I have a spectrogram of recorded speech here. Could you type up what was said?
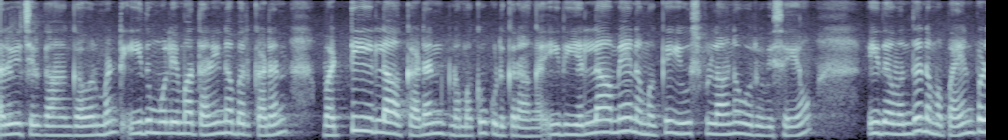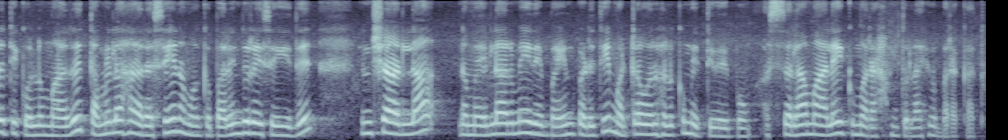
அறிவிச்சிருக்காங்க. கவர்மெண்ட் இது மூலயமா தனிநபர் கடன் வட்டி இல்லா கடன் நமக்கு கொடுக்குறாங்க. இது எல்லாமே நமக்கு யூஸ்ஃபுல்லான ஒரு விஷயம். இதை வந்து நம்ம பயன்படுத்தி கொள்ளுமாறு தமிழக அரசே நமக்கு பரிந்துரை செய்யுது இன்ஷா அல்லாஹ் நம்ம எல்லாருமே இதை பயன்படுத்தி மற்றவர்களுக்கும் எத்தி வைப்போம். அஸ்லாம் அலைக்கும் வரமத்துல்லாஹி வபரகாத்து.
